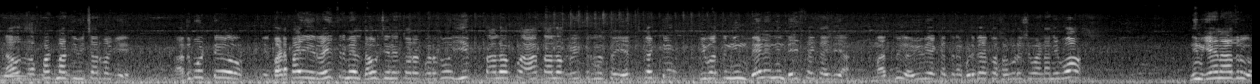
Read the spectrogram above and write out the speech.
ನಾವು ಸಪೋರ್ಟ್ ಮಾಡ್ತೀವಿ ವಿಚಾರವಾಗಿ ಅದು ಬಿಟ್ಟು ಬಡಪಾಯಿ ರೈತರ ಮೇಲೆ ದೌರ್ಜನ್ಯ ತೋರಕ್ಕೆ ಬರೋದು, ಈ ತಾಲೂಕು, ಆ ತಾಲೂಕು ರೈತರನ್ನ ಎತ್ಕಟ್ಟಿ ಇವತ್ತು ನಿನ್ನ ಬೇಳೆ ನೀನು ಬೇಯಿಸ್ತಾ ಇದೆಯಾ. ಮದ್ದು ಅವಿವೇಕತನ ಬಿಡಬೇಕು ಸೊಗಡು ಶಿವಣ್ಣ ನೀವು. ನಿಮ್ಗೇನಾದರೂ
